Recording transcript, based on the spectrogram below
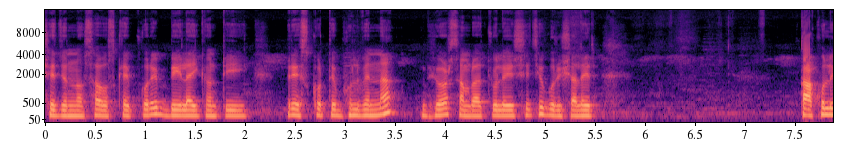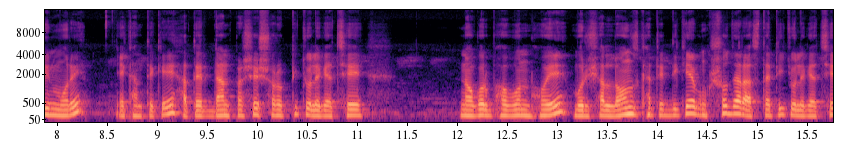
সেজন্য সাবস্ক্রাইব করে বেল আইকনটি প্রেস করতে ভুলবেন না। ভিউয়ার্স, আমরা চলে এসেছি বরিশালের কাকলির মোড়ে। এখান থেকে হাতের ডান পাশের সড়কটি চলে গেছে নগর ভবন হয়ে বরিশাল লঞ্চ ঘাটের দিকে এবং সোজা রাস্তাটি চলে গেছে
